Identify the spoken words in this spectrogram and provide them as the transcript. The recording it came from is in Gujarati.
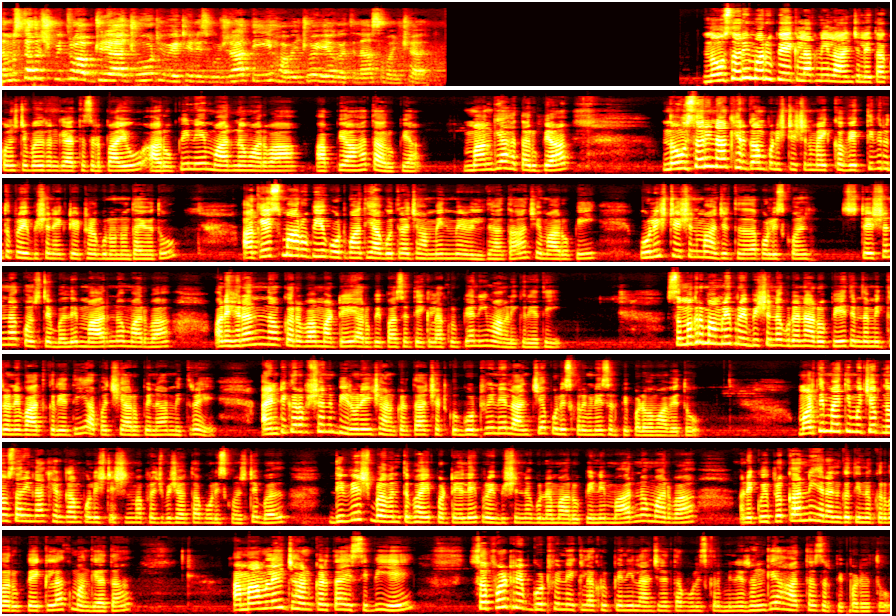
નમસ્કાર દર્શક મિત્રો, આપ જોઈ રહ્યા છો ટીવી ગુજરાતી. હવે જોઈએ અગત્યના સમાચાર. નવસારીમાં રૂપિયા એક લાખની લાંચ લેતા કોન્સ્ટેબલ રંગે હાથ ઝડપાયો. આરોપીને માર ન મારવા આપ્યા હતા રૂપિયા. માંગ્યા હતા રૂપિયા. નવસારીના ખેરગામ પોલીસ સ્ટેશનમાં એક વ્યક્તિ વિરુદ્ધ પ્રોહિબિશન એક્ટ હેઠળ ગુનો નોંધાયો હતો. આ કેસમાં આરોપીએ કોર્ટમાંથી આગોતરા જામીન મેળવી લીધા હતા, જેમાં આરોપી પોલીસ સ્ટેશનમાં હાજર થતા પોલીસ સ્ટેશનના કોન્સ્ટેબલે માર ન મારવા અને હેરાન ન કરવા માટે આરોપી પાસેથી એક લાખ રૂપિયાની માંગણી કરી હતી. સમગ્ર મામલે પ્રોહિબિશનના ગુનાના આરોપીએ તેમના મિત્રને વાત કરી હતી. આ પછી આરોપીના મિત્રએ એન્ટી કરપ્શન બ્યુરોને જાણ કરતા છટકું ગોઠવીને લાંચિયા પોલીસ કર્મીને ઝડપી પાડવામાં આવ્યો હતો. મળતી માહિતી મુજબ નવસારીના ખેરગામ પોલીસ સ્ટેશનમાં ફરજ બજાવતા પોલીસ કોન્સ્ટેબલ દિવ્યેશ બળવંતભાઈ પટેલે પ્રોહિબિશનના ગુનામાં આરોપીને માર ન મારવા અને કોઈ પ્રકારની હેરાનગતિ ન કરવા રૂપિયા એક લાખ માંગ્યા હતા. આ મામલે જાણ કરતા એસીબીએ સફળ ટ્રેપ ગોઠવીને એક લાખ રૂપિયાની લાંચ લેતા પોલીસકર્મીને રંગે હાથ ઝડપી પડ્યો હતો.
